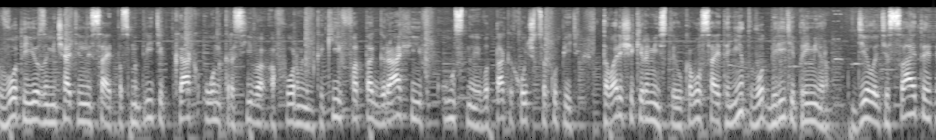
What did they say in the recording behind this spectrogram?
Вот ее замечательный сайт. Посмотрите, как он красиво оформлен, какие фотографии вкусные. Вот так и хочется купить. Товарищи керамисты, у кого сайта нет, вот берите пример. Делайте сайты,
